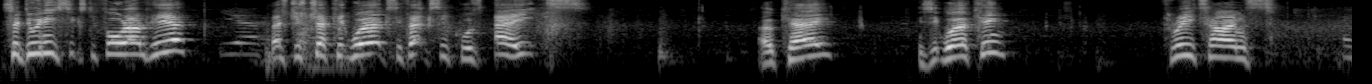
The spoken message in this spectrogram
So do we need 64 round here? Yeah. Let's just check it works. If x equals 8, okay, is it working? 3 times eight.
